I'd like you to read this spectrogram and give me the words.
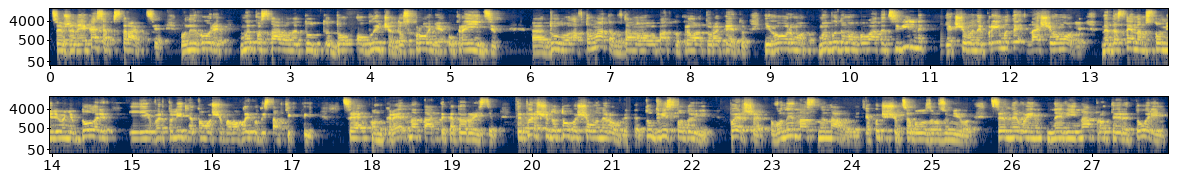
це вже не якась абстракція. Вони говорять: ми поставили тут до обличчя до скроні українців е, дуло автоматом, в даному випадку крилату ракету, і говоримо: ми будемо вбивати цивільних, якщо ви не приймете наші вимоги, не дасте нам 100 мільйонів доларів і вертоліт для того, щоб могли кудись там втікти. Це конкретна тактика терористів. Тепер щодо того, що вони роблять, тут дві складові. Перше, вони нас ненавидять. Я хочу, щоб це було зрозуміло. Це не війна, про території,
